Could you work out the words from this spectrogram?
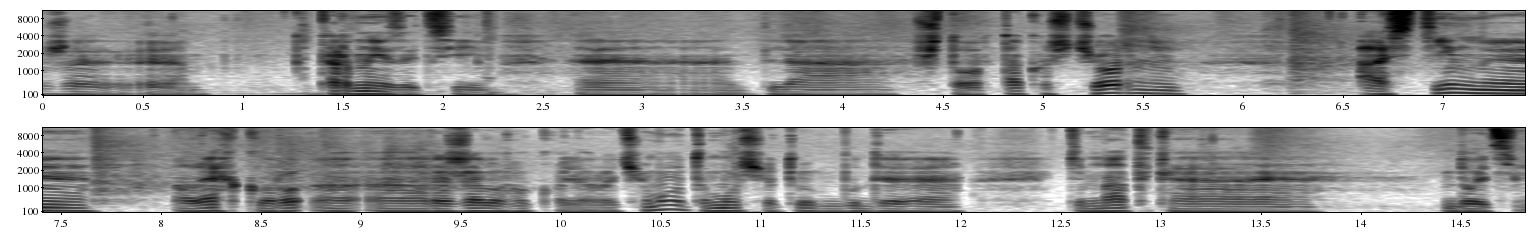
вже. Е, карнизи ці е, для штор також чорні, а стіни легко ро- рожевого кольору. Чому? Тому що тут буде кімнатка доці.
